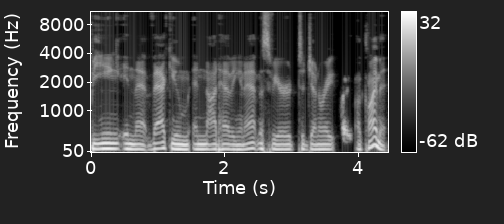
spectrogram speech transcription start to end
being in that vacuum and not having an atmosphere to generate a climate.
